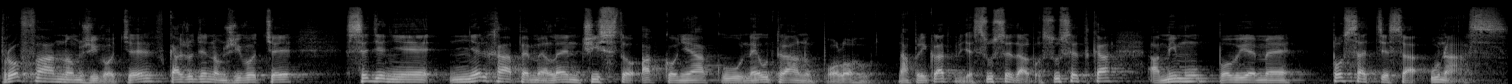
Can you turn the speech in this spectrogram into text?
profánnom živote, v každodennom živote, sedenie nechápeme len čisto ako nejakú neutrálnu polohu. Napríklad príde sused alebo susedka a my mu povieme posaďte sa u nás.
